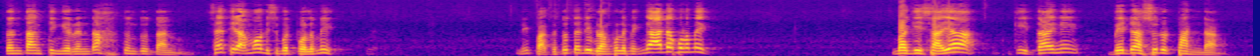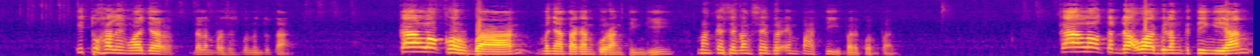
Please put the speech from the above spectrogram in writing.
tentang tinggi rendah tuntutan. Saya tidak mau disebut polemik. Ini Pak Ketut tadi bilang polemik. Nggak ada polemik. Bagi saya, kita ini beda sudut pandang. Itu hal yang wajar dalam proses penuntutan. Kalau korban menyatakan kurang tinggi, maka saya bilang saya berempati pada korban. Kalau terdakwa bilang ketinggian,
